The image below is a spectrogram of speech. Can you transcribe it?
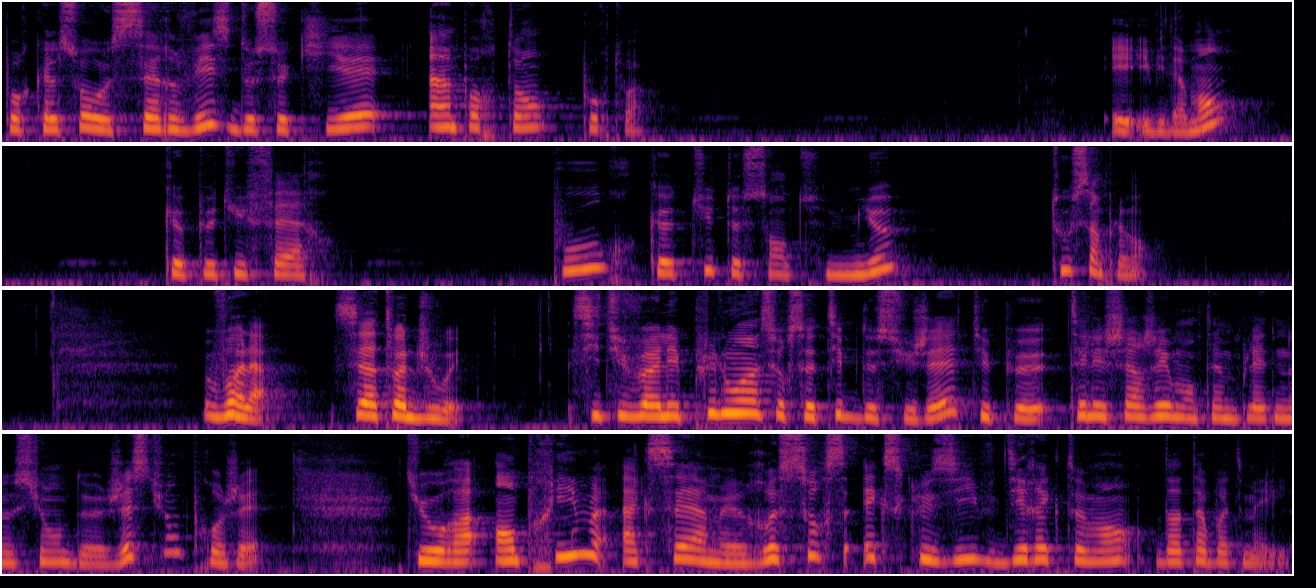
pour qu'elle soit au service de ce qui est important pour toi? Et évidemment, que peux-tu faire pour que tu te sentes mieux, tout simplement? Voilà, c'est à toi de jouer. Si tu veux aller plus loin sur ce type de sujet, tu peux télécharger mon template notion de gestion de projet. Tu auras en prime accès à mes ressources exclusives directement dans ta boîte mail.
